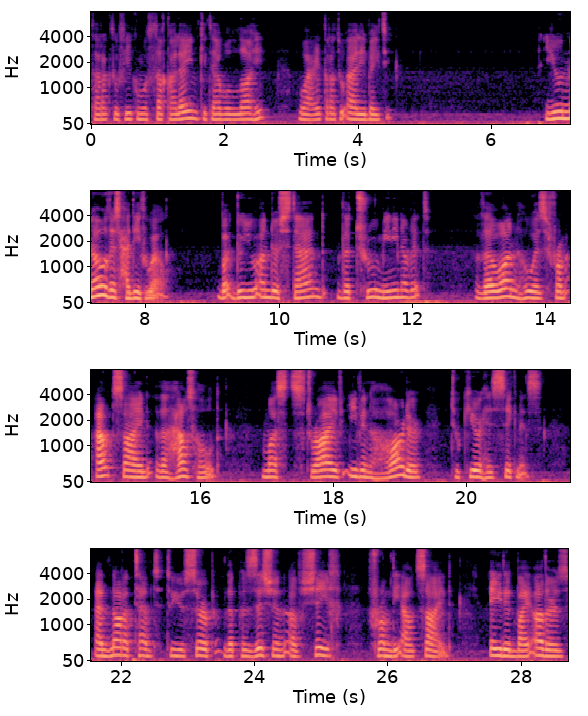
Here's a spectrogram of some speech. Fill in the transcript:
تركت فيكم الثقلين كتاب الله وعطرة آل بيتي You know this hadith well, but do you understand the true meaning of it? The one who is from outside the household must strive even harder to cure his sickness and not attempt to usurp the position of sheikh from the outside, aided by others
